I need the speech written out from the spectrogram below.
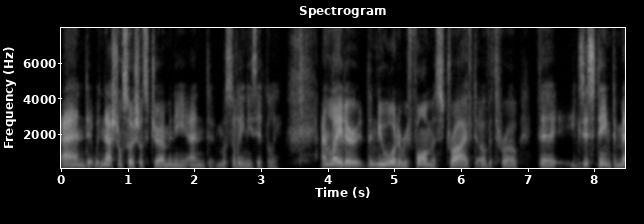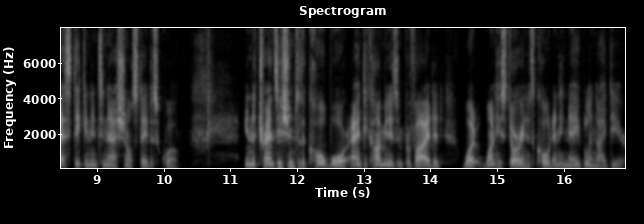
and with National Socialist Germany and Mussolini's Italy and later the New Order reformers strive to overthrow the existing domestic and international status quo. In the transition to the Cold War, anti communism provided what one historian has called an enabling idea,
